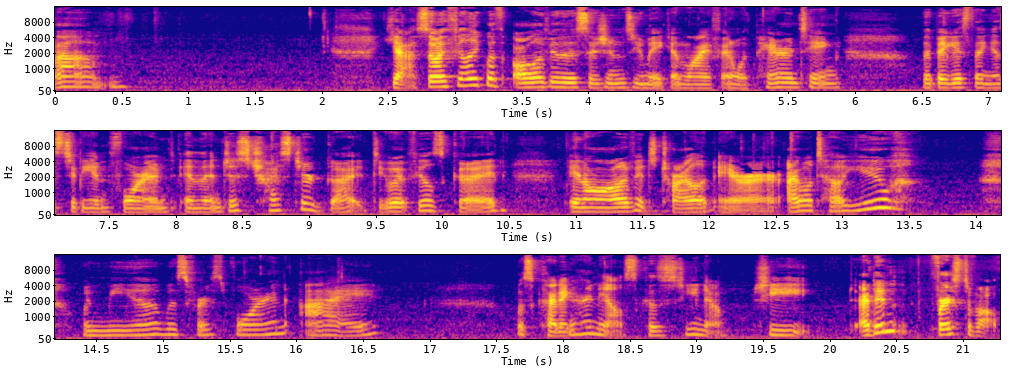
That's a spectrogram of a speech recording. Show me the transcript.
Um, yeah, so I feel like with all of the decisions you make in life and with parenting, the biggest thing is to be informed and then just trust your gut. Do what feels good. And a lot of it's trial and error. I will tell you, when Mia was first born, I was cutting her nails because, you know, she, I didn't, first of all,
